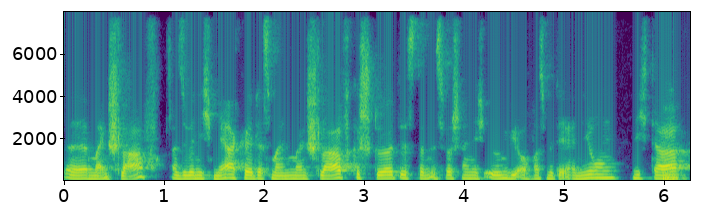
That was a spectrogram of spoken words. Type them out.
äh, mein Schlaf? Also wenn ich merke, dass mein, mein Schlaf gestört ist, dann ist wahrscheinlich irgendwie auch was mit der Ernährung nicht da.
